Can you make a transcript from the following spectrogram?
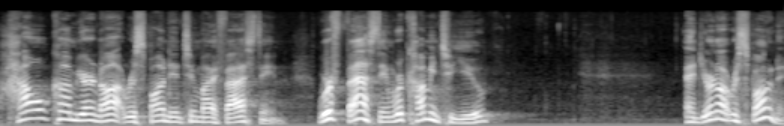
how come you're not responding to my fasting? We're fasting, we're coming to you, and you're not responding.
